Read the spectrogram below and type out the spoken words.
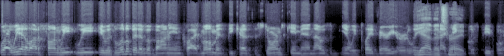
Well, we had a lot of fun. We we it was a little bit of a Bonnie and Clyde moment because the storms came in. That was you know we played very early. Yeah, that's and I right. Think most people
